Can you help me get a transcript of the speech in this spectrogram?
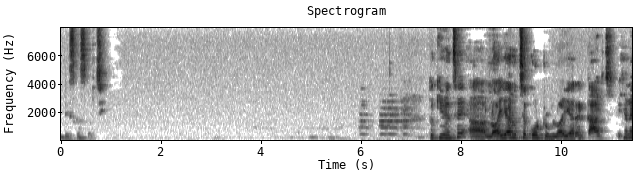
ডিসকাস করছি। তো কি হয়েছে? লয়ার হচ্ছে কোর্টরুম লয়ারের কাজ এখানে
